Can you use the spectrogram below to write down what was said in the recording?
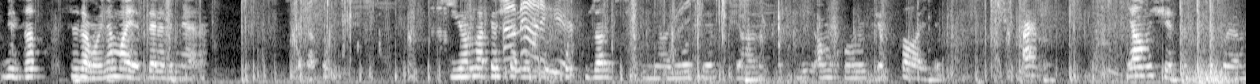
Bizzat sizden oynam hayır denedim yani. Şakasız. Yönlü arkadaşlar I'm outta çok, here. çok güzel bir skin ya. Yavaş herif yani çok iyi ama konunun fiyatı daha iyi. Ben yanlış yedim koyarım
